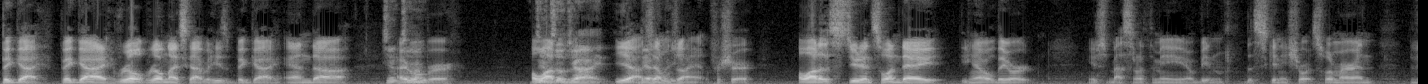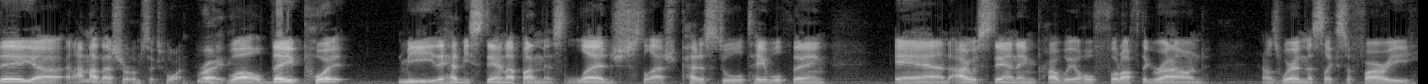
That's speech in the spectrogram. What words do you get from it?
big guy, big guy, real, real nice guy, but he's a big guy. And uh, Gentle, I remember a lot gentle of giant. yeah, Definitely. gentle giant for sure. A lot of the students one day, you know, they were you know, just messing with me, you know, being the skinny short swimmer, and they uh, and I'm not that short. I'm six one. Right. Well, they put me, they had me stand up on this ledge slash pedestal table thing, and I was standing probably a whole foot off the ground. I was wearing this like safari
